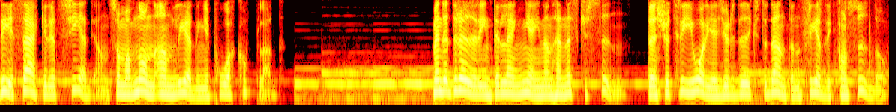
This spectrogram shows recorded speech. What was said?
Det är säkerhetskedjan som av någon anledning är påkopplad. Men det dröjer inte länge innan hennes kusin den 23-årige juridikstudenten Fredrik von Sydow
